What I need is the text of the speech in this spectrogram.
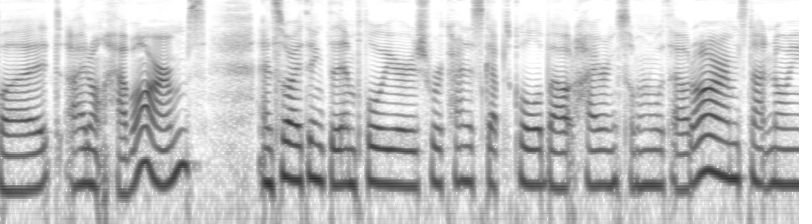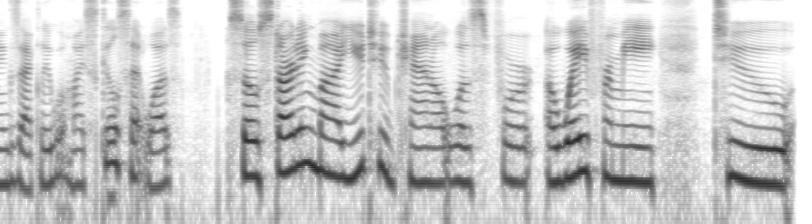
but I don't have arms. And so I think the employers were kind of skeptical about hiring someone without arms, not knowing exactly what my skill set was. So starting my YouTube channel was for a way for me to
